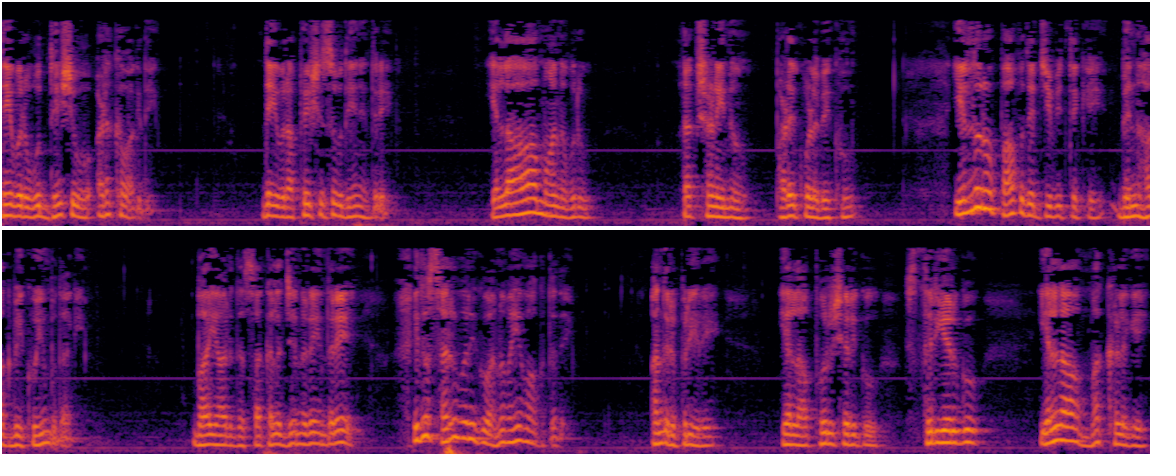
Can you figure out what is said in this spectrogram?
ದೇವರ ಉದ್ದೇಶವು ಅಡಕವಾಗಿದೆ. ದೇವರ ಅಪೇಕ್ಷಿಸುವುದೇನೆಂದರೆ ಎಲ್ಲಾ ಮಾನವರು ರಕ್ಷಣೆಯನ್ನು ಪಡೆದುಕೊಳ್ಳಬೇಕು. ಎಲ್ಲರೂ ಪಾಪದ ಜೀವಿತಕ್ಕೆ ಬೆನ್ನು ಹಾಕಬೇಕು ಎಂಬುದಾಗಿ. ಬಾಯಾರಿದ ಸಕಲ ಜನರೇ ಎಂದರೆ ಇದು ಸರ್ವರಿಗೂ ಅನ್ವಯವಾಗುತ್ತದೆ. ಅಂದರೆ ಪ್ರಿಯರೇ, ಎಲ್ಲ ಪುರುಷರಿಗೂ, ಸ್ತ್ರೀಯರಿಗೂ ಎಲ್ಲ ಮಕ್ಕಳಿಗೆ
